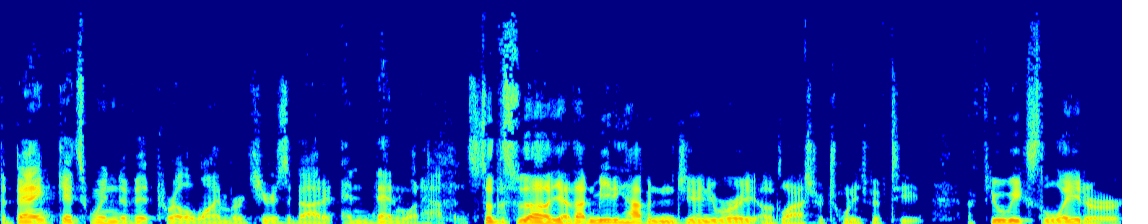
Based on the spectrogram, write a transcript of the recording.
The bank gets wind of it. Perella Weinberg hears about it, and then what happens? So this, uh, yeah, that meeting happened in January of last year, 2015. A few weeks later,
